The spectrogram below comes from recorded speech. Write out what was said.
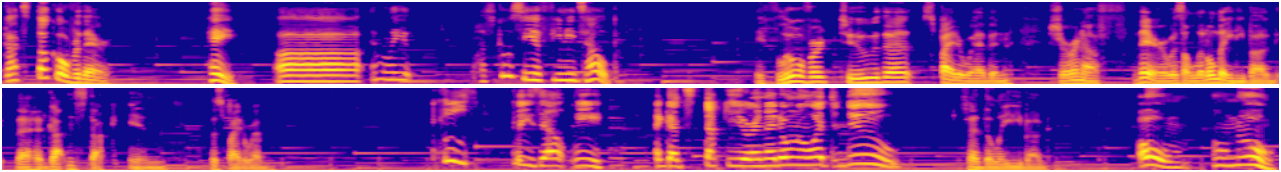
got stuck over there. Hey, uh, Emily, let's go see if he needs help. They flew over to the spider web, and sure enough, there was a little ladybug that had gotten stuck in the spider web. Please, Please help me. I got stuck here and I don't know what to do, said the ladybug. Oh, oh no.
